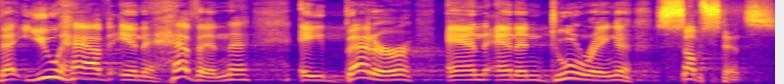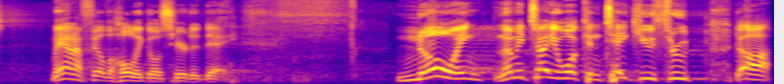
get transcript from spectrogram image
That you have in heaven a better and an enduring substance. Man, I feel the Holy Ghost here today knowing, let me tell you what can take you through uh,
